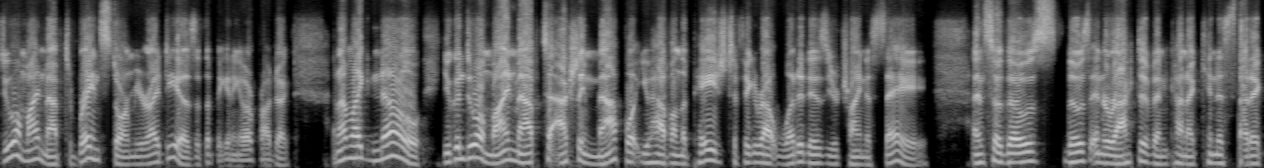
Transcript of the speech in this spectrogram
do a mind map to brainstorm your ideas at the beginning of a project. And i'm like no you can do a mind map to actually map what you have on the page to figure out what it is you're trying to say. And so those those interactive and kind of kinesthetic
